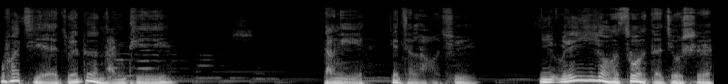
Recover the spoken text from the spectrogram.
无法解决的难题，当你渐渐老去，你唯一要做的就是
